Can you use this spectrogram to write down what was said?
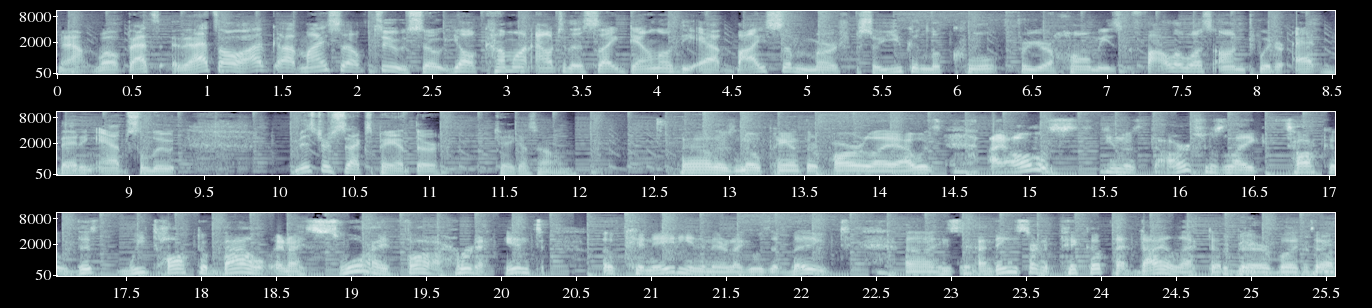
Yeah, well, that's that's all I've got myself too. So y'all come on out to the site, download the app, buy some merch so you can look cool for your homies. Follow us on Twitter at Betting Absolute. Mr. Sex Panther, take us home. Well, there's no Panther parlay. I was, I almost, you know, Arch was like talking this. We talked about, and I swore I thought I heard a hint of Canadian in there, like it was a boat. Uh, he's, I think he's starting to pick up that dialect up there, but. Uh,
